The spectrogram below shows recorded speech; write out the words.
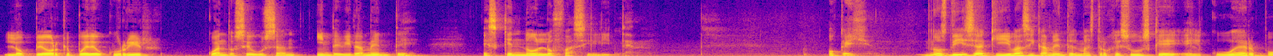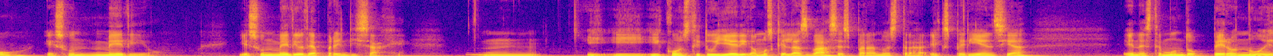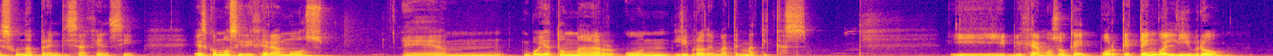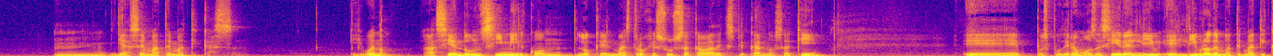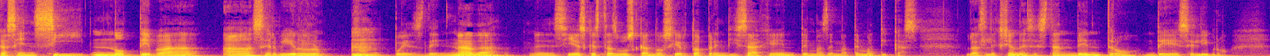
Lo peor que puede ocurrir cuando se usan indebidamente es que no lo faciliten. Ok, nos dice aquí básicamente el Maestro Jesús que el cuerpo es un medio y es un medio de aprendizaje mm, y, constituye, digamos que, las bases para nuestra experiencia en este mundo, pero no es un aprendizaje en sí. Es como si dijéramos, em, voy a tomar un libro de matemáticas y dijéramos, ok, porque tengo el libro, mm, ya sé matemáticas. Y bueno, haciendo un símil con lo que el Maestro Jesús acaba de explicarnos aquí, eh, pues pudiéramos decir, el, libro de matemáticas en sí no te va a servir pues de nada eh, si es que estás buscando cierto aprendizaje en temas de matemáticas. Las lecciones están dentro de ese libro.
